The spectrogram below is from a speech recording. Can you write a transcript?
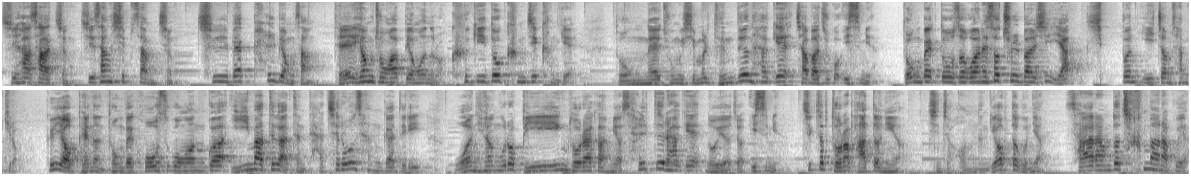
지하 4층, 지상 13층, 708병상, 대형 종합병원으로 크기도 큼직한 게 동네 중심을 든든하게 잡아주고 있습니다. 동백도서관에서 출발 시 약 10분 2.3km. 그 옆에는 동백 호수공원과 이마트 같은 다채로운 상가들이 원형으로 빙 돌아가며 살뜰하게 놓여져 있습니다. 직접 돌아봤더니요. 진짜 없는 게 없더군요. 사람도 참 많았고요.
